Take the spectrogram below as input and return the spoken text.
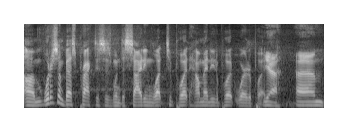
Um, what are some best practices when deciding what to put, how many to put, where to put? Yeah. Um,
